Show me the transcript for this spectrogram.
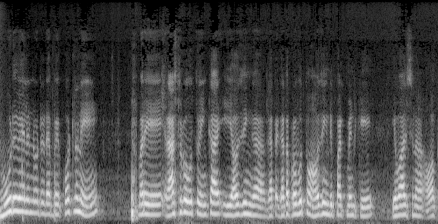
మూడు వేల నూట డెబ్బై కోట్లని మరి రాష్ట్ర ప్రభుత్వం ఇంకా ఈ హౌసింగ్ గత గత ప్రభుత్వం హౌసింగ్ డిపార్ట్మెంట్కి ఇవ్వాల్సిన అవ-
